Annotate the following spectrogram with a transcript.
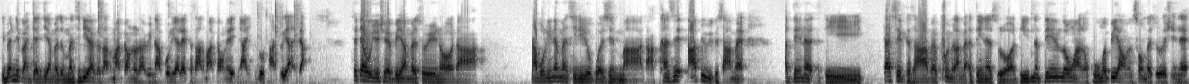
ဒီဘက်နှစ်ပန်ကြံကြည့်ရမယ်ဆို Man City ကကစားသမားပြောင်းလို့လာပြီးနာပိုလီကလည်းကစားသမားပြောင်းလဲအများကြီးပြုလုပ်ထားတွေ့ရတယ်ဗျ။ဆက်ကြောက်ကိုရွေးချယ်ပေးရမယ်ဆိုရင်တော့ဒါနာပိုလီနဲ့ Man City တို့ပွဲစဉ်မှာဒါခံစစ်အားပြုပြီးကစားမဲ့အသင်းနဲ့ဒီတိုက်စစ်ကစားပဲဖွင့်လာမဲ့အသင်းနဲ့ဆိုတော့ဒီနှစ်သင်းလုံးကတော့ဂိုးမပေးအောင်ဆုံးမယ်ဆိုလို့ရှိရင်လည်း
